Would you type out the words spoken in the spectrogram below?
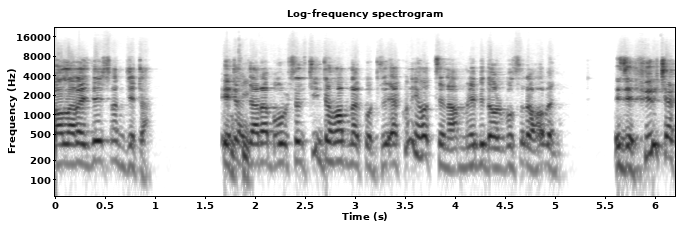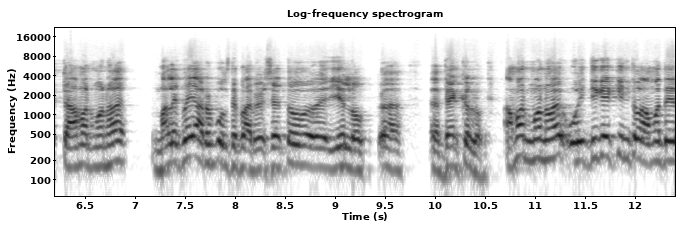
ডলারাইজেশন যেটা। এটা যারা ভবিষ্যতে চিন্তা ভাবনা করছে এখনই হচ্ছে না মেবি দশ বছরে হবে না। এই যে ফিউচারটা আমার মনে হয় মালিক ভাই আরও বলতে পারবে সে তো ইয়ে লোক ব্যাংকের লোক। আমার মনে হয় ওই দিকে কিন্তু আমাদের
